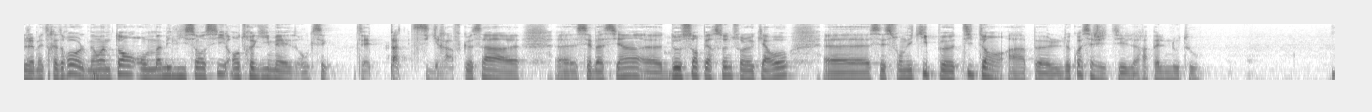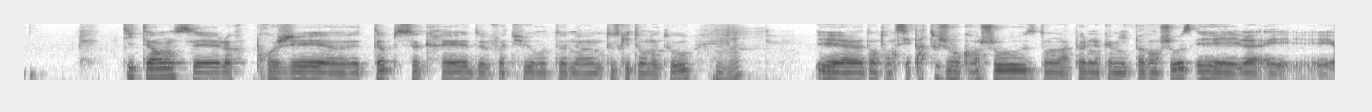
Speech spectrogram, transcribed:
jamais très drôle. Mais en même temps, on m'a mis licencié entre guillemets. Donc c'est pas si grave que ça, euh, Sébastien. 200 personnes sur le carreau. c'est son équipe Titan à Apple. De quoi s'agit-il? Rappelle-nous tout. Titan, c'est leur projet top secret de voitures autonomes, tout ce qui tourne autour. Mhm et euh, dont on ne sait pas toujours grand-chose, dont Apple ne communique pas grand-chose. Et, et,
